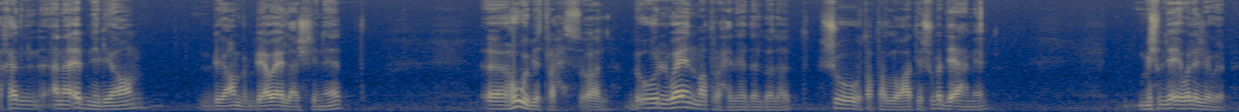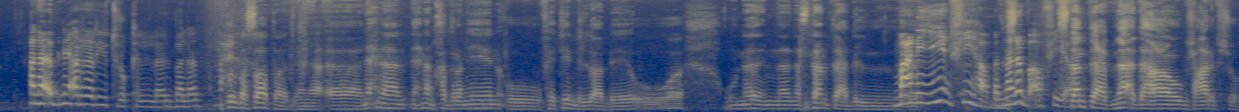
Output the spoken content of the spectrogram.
خل أنا ابني اليوم بعمر بأوائل العشرينات. آه، هو بيطرح السؤال. بيقول وين مطرحي بهذا البلد؟ شو تطلعاتي؟ شو بدي أعمل؟ مش ملاقي ولا جواب. أنا ابني قرر يترك البلد. بكل بساطة يعني آه نحن نحن مخضرمين وفاتين باللعبة و... ونستمتع بال معنيين فيها بدنا نبقى فيها. نستمتع بنقدها ومش عارف شو.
